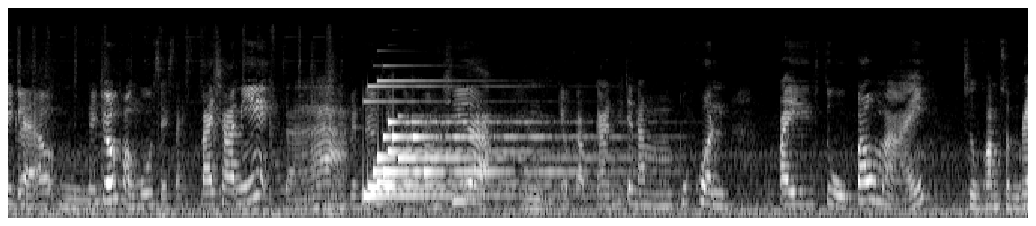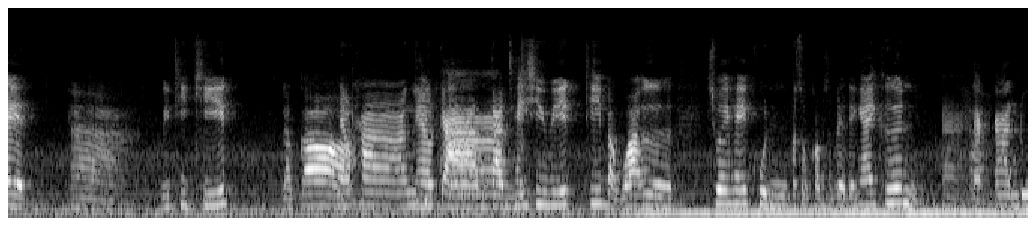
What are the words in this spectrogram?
อีกแล้ว อืม ในช่วงของมูใสๆปลายชานี้ จ้า เป็นเรื่องเกี่ยวกับความเชื่อ อืมเกี่ยวกับการที่จะนำทุกคนไปสู่เป้าหมาย สู่ความสำเร็จอ่าวิธีคิด แล้วก็แนวทางวิแนธีวทางการใช้ชีวิตที่แบบว่าเออช่วยให้คุณประสบความสำเร็จได้ง่ายขึ้น อ่าค่ะจากการดู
